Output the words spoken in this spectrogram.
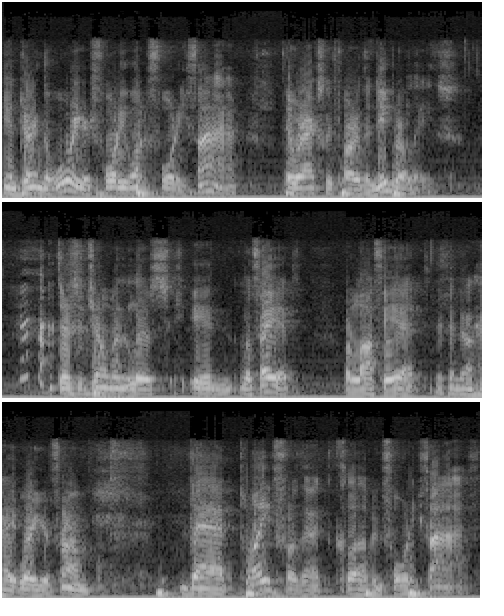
in, during the Warriors 41 45, they were actually part of the Negro Leagues. There's a gentleman that lives in Lafayette or Lafayette, depending on how where you're from, that played for that club in 45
